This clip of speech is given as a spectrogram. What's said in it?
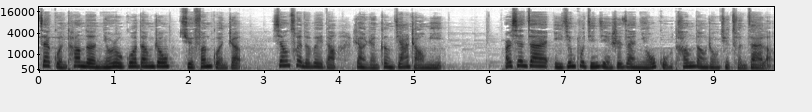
在滚烫的牛肉锅当中去翻滚着。香脆的味道让人更加着迷，而现在已经不仅仅是在牛骨汤当中去存在了。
